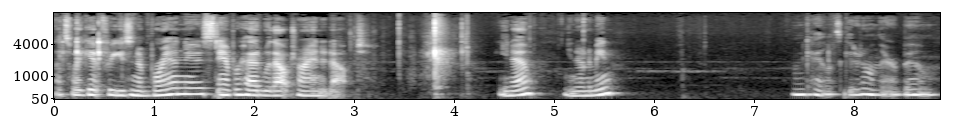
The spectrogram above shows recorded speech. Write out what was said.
That's what I get for using a brand new stamper head without trying it out. You know? You know what I mean? Okay, let's get it on there. Boom.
